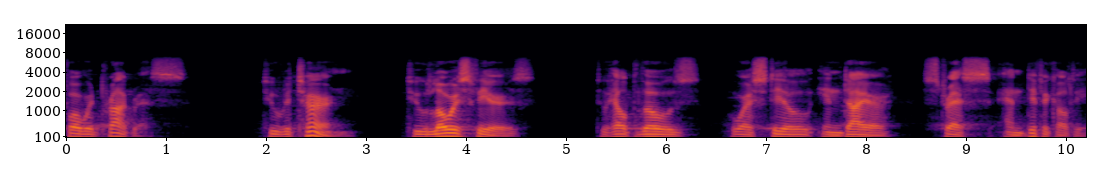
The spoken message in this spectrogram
forward progress to return to lower spheres to help those who are still in dire stress and difficulty,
